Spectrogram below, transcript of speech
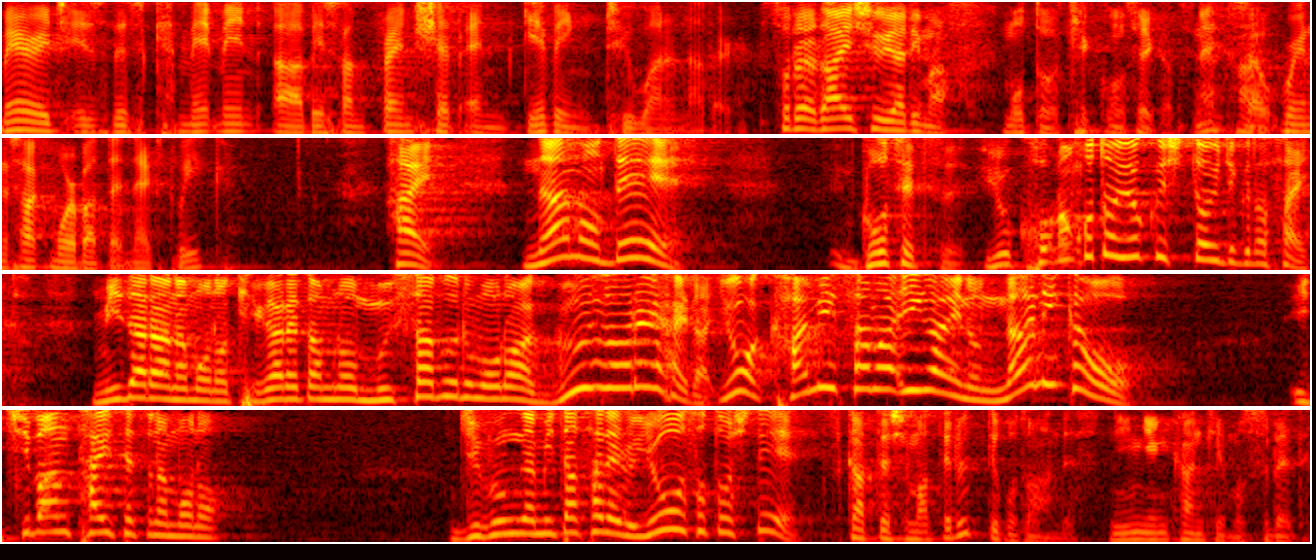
marriage is this commitment uh, based on friendship and giving to one another. それは来週やりますもっと結婚生活ね、So はい we're going to talk more about that next week. はい、なので5節よこのことをよく知っておいてくださいとみだらなもの汚れたものむさぶるものは偶像礼拝だ要は神様以外の何かを一番大切なもの自分が満たされる要素として使ってしまっているってことなんです人間関係もすべて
